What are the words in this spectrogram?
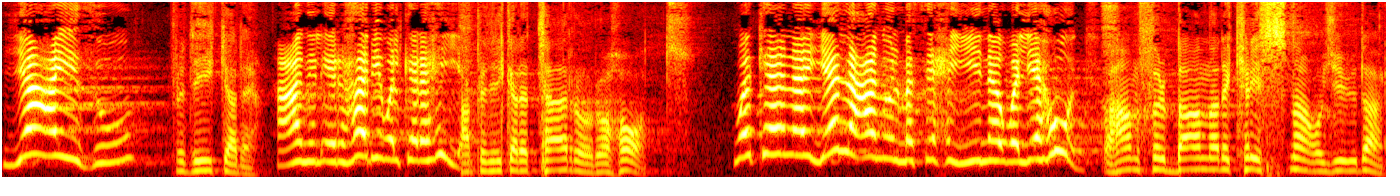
يعظ predikade. عن الإرهاب والكراهية Han predikade terror och hat. وكان يلعن المسيحيين واليهود Och han förbannade kristna och judar.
